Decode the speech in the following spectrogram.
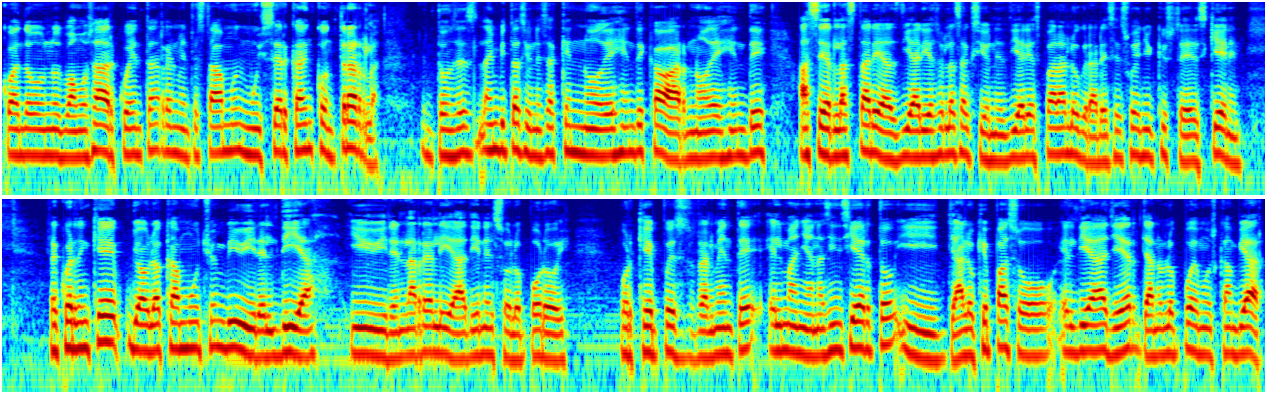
cuando nos vamos a dar cuenta realmente estábamos muy cerca de encontrarla. Entonces la invitación es a que no dejen de cavar, no dejen de hacer las tareas diarias o las acciones diarias para lograr ese sueño que ustedes quieren. Recuerden que yo hablo acá mucho en vivir el día y vivir en la realidad y en el solo por hoy porque pues realmente el mañana es incierto y ya lo que pasó el día de ayer ya no lo podemos cambiar.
